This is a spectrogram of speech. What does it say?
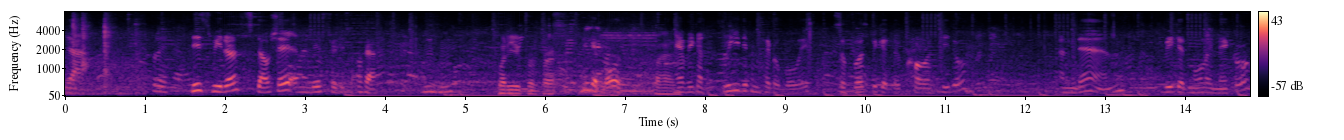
Yeah. This sweeter, dulce, and then this traditional. Okay. Mm-hmm. What do you prefer? You get both. Go ahead. Yeah, we got three different type of mole. So first we get the coratido, and then we get mole negro,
